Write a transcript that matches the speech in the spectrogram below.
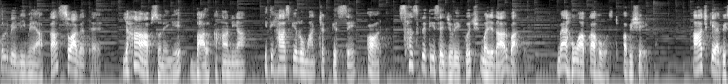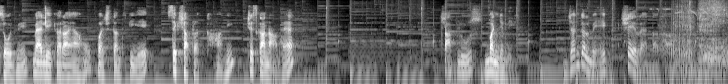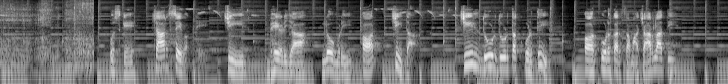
कुलबेली में आपका स्वागत है। यहाँ आप सुनेंगे बाल कहानियाँ, इतिहास के रोमांचक किस्से और संस्कृति से जुड़ी कुछ मज़ेदार बातें। मैं हूँ आपका होस्ट अभिषेक। आज के एपिसोड में मैं लेकर आया हूँ पंचतंत्र की एक शिक्षाप्रद कहानी, जिसका नाम है चापलूस मंडली। जंगल में एक शेर रहता था। उसके चार सेवक थे, चील, भेड़िया, लोमड़ी और चीता। चील दूर दूर तक उड़ती और उड़कर समाचार लाती।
